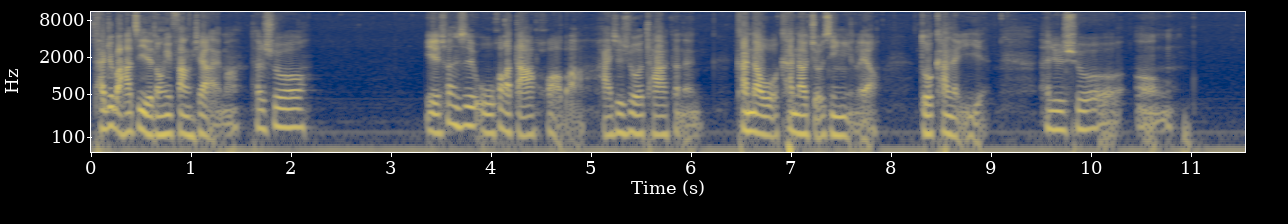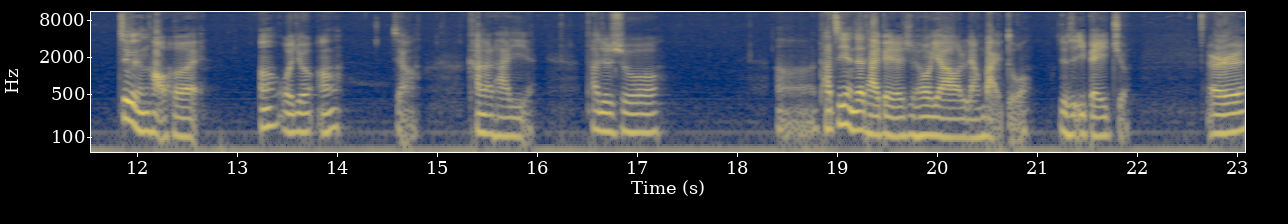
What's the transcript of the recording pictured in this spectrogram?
他就把他自己的东西放下来嘛。他说，也算是无话搭话吧，还是说他可能看到我看到酒精饮料，多看了一眼，他就说，嗯。”这个很好喝哎，啊，我就啊这样。看了他一眼，他就说，呃，他之前在台北的时候要两百多，就是一杯酒，而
